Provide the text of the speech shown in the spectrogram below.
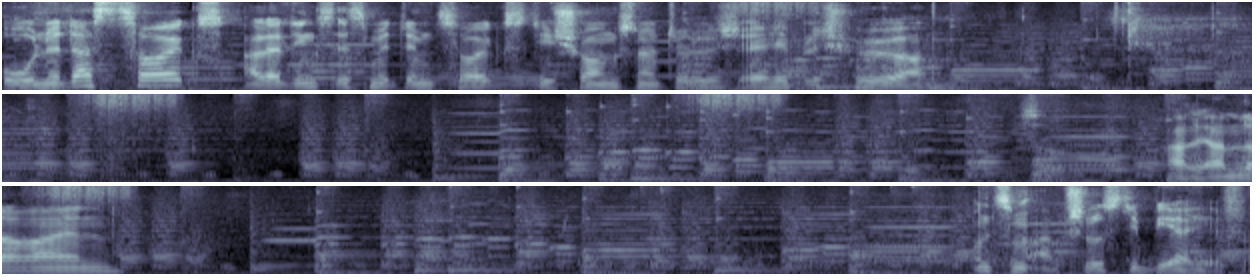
ohne das Zeugs. Allerdings ist mit dem Zeugs die Chance natürlich erheblich höher. So, Haleander rein. Und zum Abschluss die Bierhefe.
